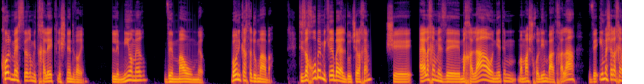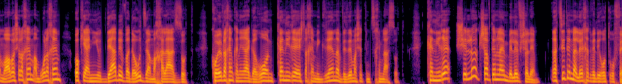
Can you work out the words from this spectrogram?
כל מסר מתחלק לשני דברים, למי אומר ומה הוא אומר. בואו ניקח את הדוגמה הבאה. תיזכרו במקרה בילדות שלכם, שהיה לכם איזה מחלה או נהייתם ממש חולים בהתחלה, ואימא שלכם או אבא שלכם אמרו לכם, אוקיי, אני יודע בוודאות זה המחלה הזאת. כואב לכם כנראה הגרון, כנראה יש לכם מיגרנה וזה מה שאתם צריכים לעשות. כנראה שלא הקשבתם להם בלב שלם. רציתם ללכת ולראות רופא.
